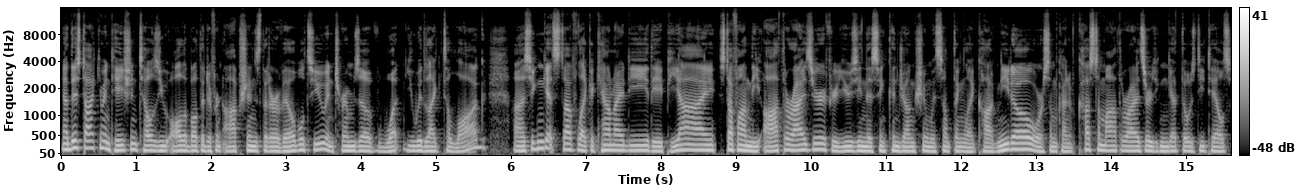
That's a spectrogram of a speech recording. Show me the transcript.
Now this documentation tells you all about the different options that are available to you in terms of what you would like to log. Uh, so you can get stuff like account ID, the API, stuff on the authorizer. If you're using this in conjunction with something like Cognito or some kind of custom authorizer, you can get those details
